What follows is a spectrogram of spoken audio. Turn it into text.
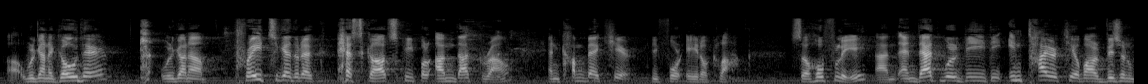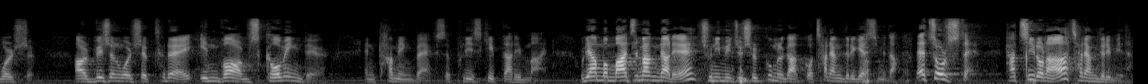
Uh, we're going to go there. we're going to pray together as God's people on that ground and come back here before 8 o'clock. So hopefully, and, and that will be the entirety of our vision worship. Our vision worship today involves going there and coming back. So please keep that in mind. 우리 한번 마지막 날에 주님이 주실 꿈을 갖고 찬양 드리겠습니다. Let's all stand. 같이 일어나 찬양 드립니다.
